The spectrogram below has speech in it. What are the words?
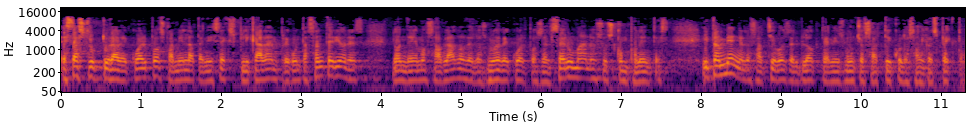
Esta estructura de cuerpos también la tenéis explicada en preguntas anteriores, donde hemos hablado de los nueve cuerpos del ser humano y sus componentes. Y también en los archivos del blog tenéis muchos artículos al respecto.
